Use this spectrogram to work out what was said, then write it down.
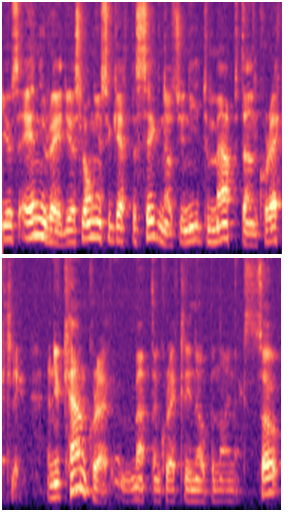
use any radio. As long as you get the signals you need to map them correctly and you can correct, map them correctly in Open 9x. So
